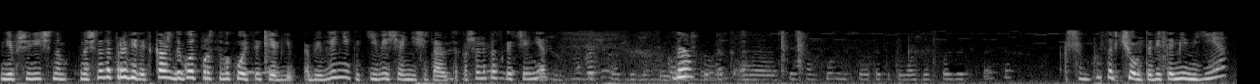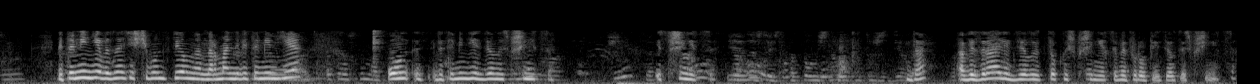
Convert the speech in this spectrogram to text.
не, пшеничным, значит, надо проверить. Каждый год просто выходят такие объявления, какие вещи они считаются кошель песка, какие нет. Да. Шампунь в чем-то, витамин Е. Витамин Е, вы знаете, из чего он сделан? Нормальный витамин Е. Он, витамин Е сделан из пшеницы. Из пшеницы. Да? А в Израиле делают только из пшеницы, в Европе делают из пшеницы.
